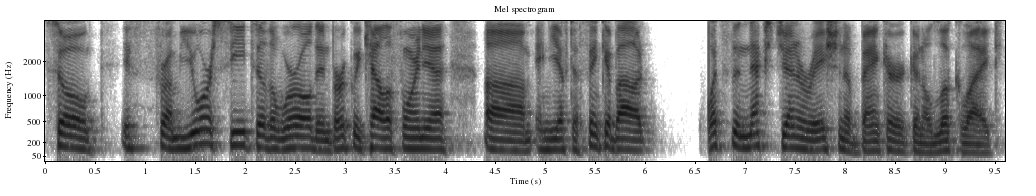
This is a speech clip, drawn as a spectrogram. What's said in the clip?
So, if from your seat of the world in Berkeley, California, um, and you have to think about what's the next generation of banker going to look like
